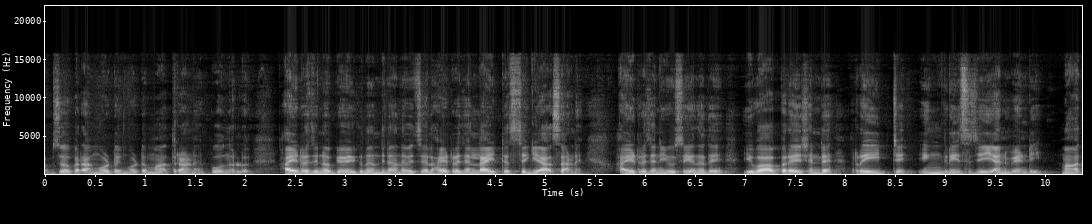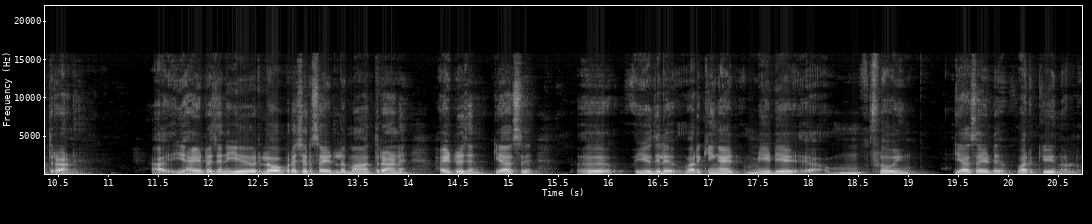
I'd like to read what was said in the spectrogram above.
അബ്സോർബർ അങ്ങോട്ടും ഇങ്ങോട്ടും മാത്രമാണ് പോകുന്നുള്ളൂ. ഹൈഡ്രജൻ ഉപയോഗിക്കുന്നത് എന്തിനാണെന്ന് വെച്ചാൽ ഹൈഡ്രജൻ ലൈറ്റസ്റ്റ് ഗ്യാസ് ആണ്. ഹൈഡ്രജൻ യൂസ് ചെയ്യുന്നത് ഇവാപ്പറേഷന്റെ റേറ്റ് ഇൻക്രീസ് ചെയ്യാൻ വേണ്ടി മാത്രമാണ് ഈ ഹൈഡ്രജൻ ഈ ഒരു ലോ പ്രഷർ സൈഡിൽ മാത്രമാണ് ഹൈഡ്രജൻ ഗ്യാസ് ഇതിൽ വർക്കിംഗ് ആയിട്ട് മീഡിയ ഫ്ലോയിങ് ഗ്യാസായിട്ട് വർക്ക് ചെയ്യുന്നുള്ളൂ.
